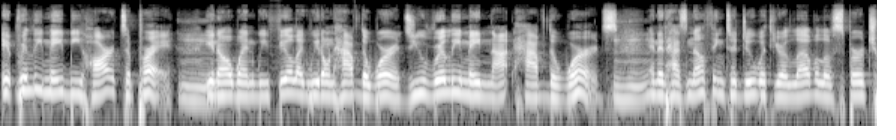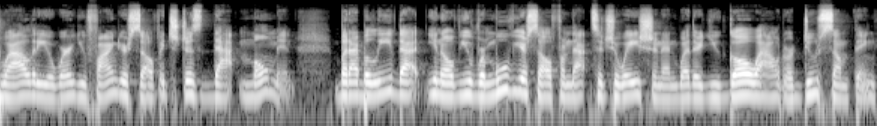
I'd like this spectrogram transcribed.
It really may be hard to pray. Mm-hmm. You know, when we feel like we don't have the words, you really may not have the words. Mm-hmm. And it has nothing to do with your level of spirituality or where you find yourself. It's just that moment. But I believe that, you know, if you remove yourself from that situation and whether you go out or do something,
